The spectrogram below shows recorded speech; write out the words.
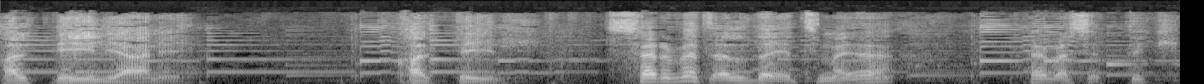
Kalp değil yani. Kalp değil. Servet elde etmeye heves ettik.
